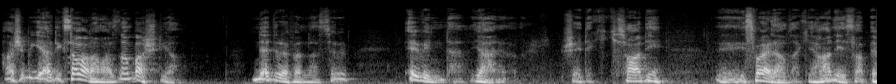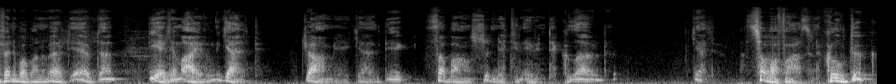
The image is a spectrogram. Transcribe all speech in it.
Ha şimdi geldik sabah namazından başlayalım. Nedir efendim Hazretlerim? Evinden yani şeydeki Sadi e, İsmail Ağa'daki Hane Hesap Efendi Baba'nın verdiği evden diyelim ayrıldı geldi. Camiye geldik. Sabahın sünnetin evinde kılardı. Gelir. Sabah farzını kıldık.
